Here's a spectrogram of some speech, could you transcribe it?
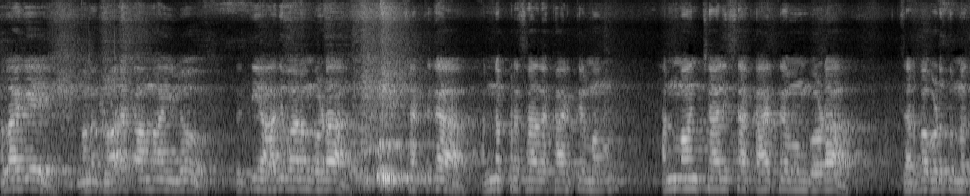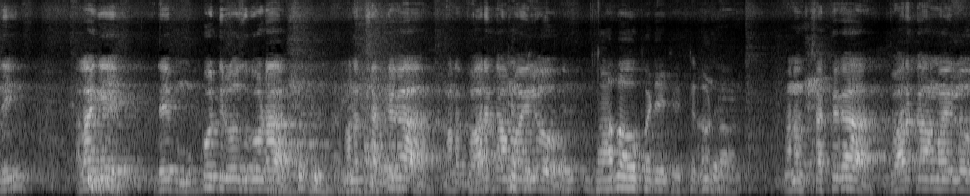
అలాగే మన ద్వారకామాయిలో ప్రతి ఆదివారం కూడా చక్కగా అన్నప్రసాద కార్యక్రమం హనుమాన్ చాలీసా కార్యక్రమం కూడా జరపబడుతున్నది. అలాగే రేపు ముక్కోటి రోజు కూడా మనం చక్కగా మన ద్వారకామాయిలో మనం చక్కగా ద్వారకామాయిలో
